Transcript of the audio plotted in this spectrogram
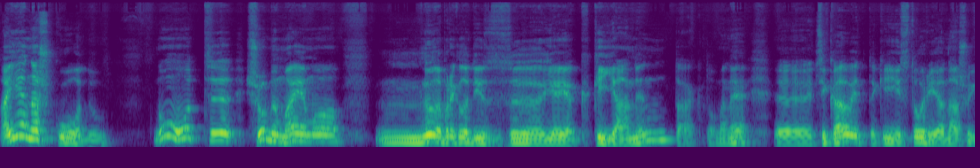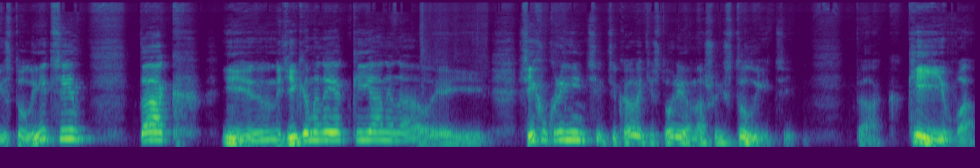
А є на шкоду. Ну, от е, що ми маємо, ну, наприклад, із е, я як киянин, так, то мене е, цікавить така історія нашої столиці. Так, і не тільки мене як киянина, але і всіх українців цікавить історія нашої столиці. Так, Києва.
